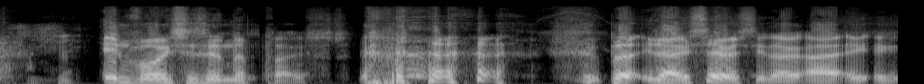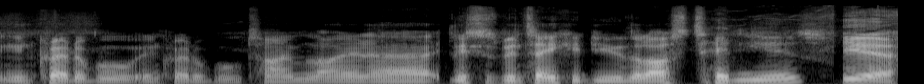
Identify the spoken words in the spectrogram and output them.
Invoices in the post. but you know, seriously though, uh, incredible, incredible timeline. Uh, this has been taking you the last ten years. Yeah,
